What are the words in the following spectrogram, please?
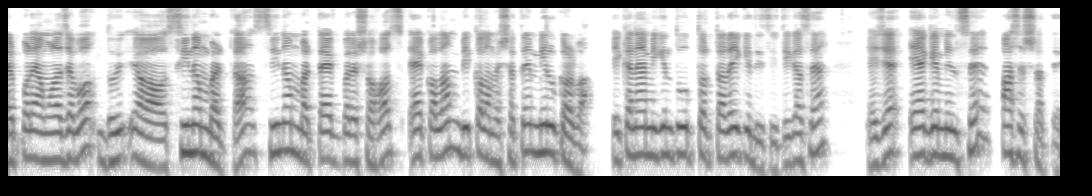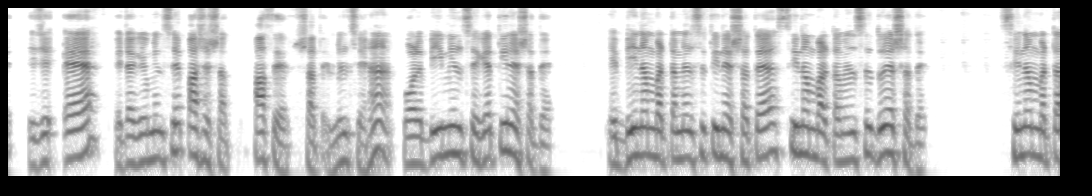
এরপরে আমরা যাব দুই সি নাম্বারটা সি নাম্বারটা একবারে সহজ। এ কলাম বি কলামের সাথে মিল করবা। এখানে আমি কিন্তু উত্তরটা রেখে দিছি, ঠিক আছে? এই যে এ গে মিলছে পাঁচের সাথে। এই যে এ এটাকে মিলছে পাঁচের সাথে পাঁচের সাথে মিলছে হ্যাঁ? পরে বি মিলছে গে তিনের সাথে। এই বি নাম্বারটা মিলছে তিনের সাথে, সি নাম্বারটা মিলছে দুইয়ের সাথে। সি নাম্বারটা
